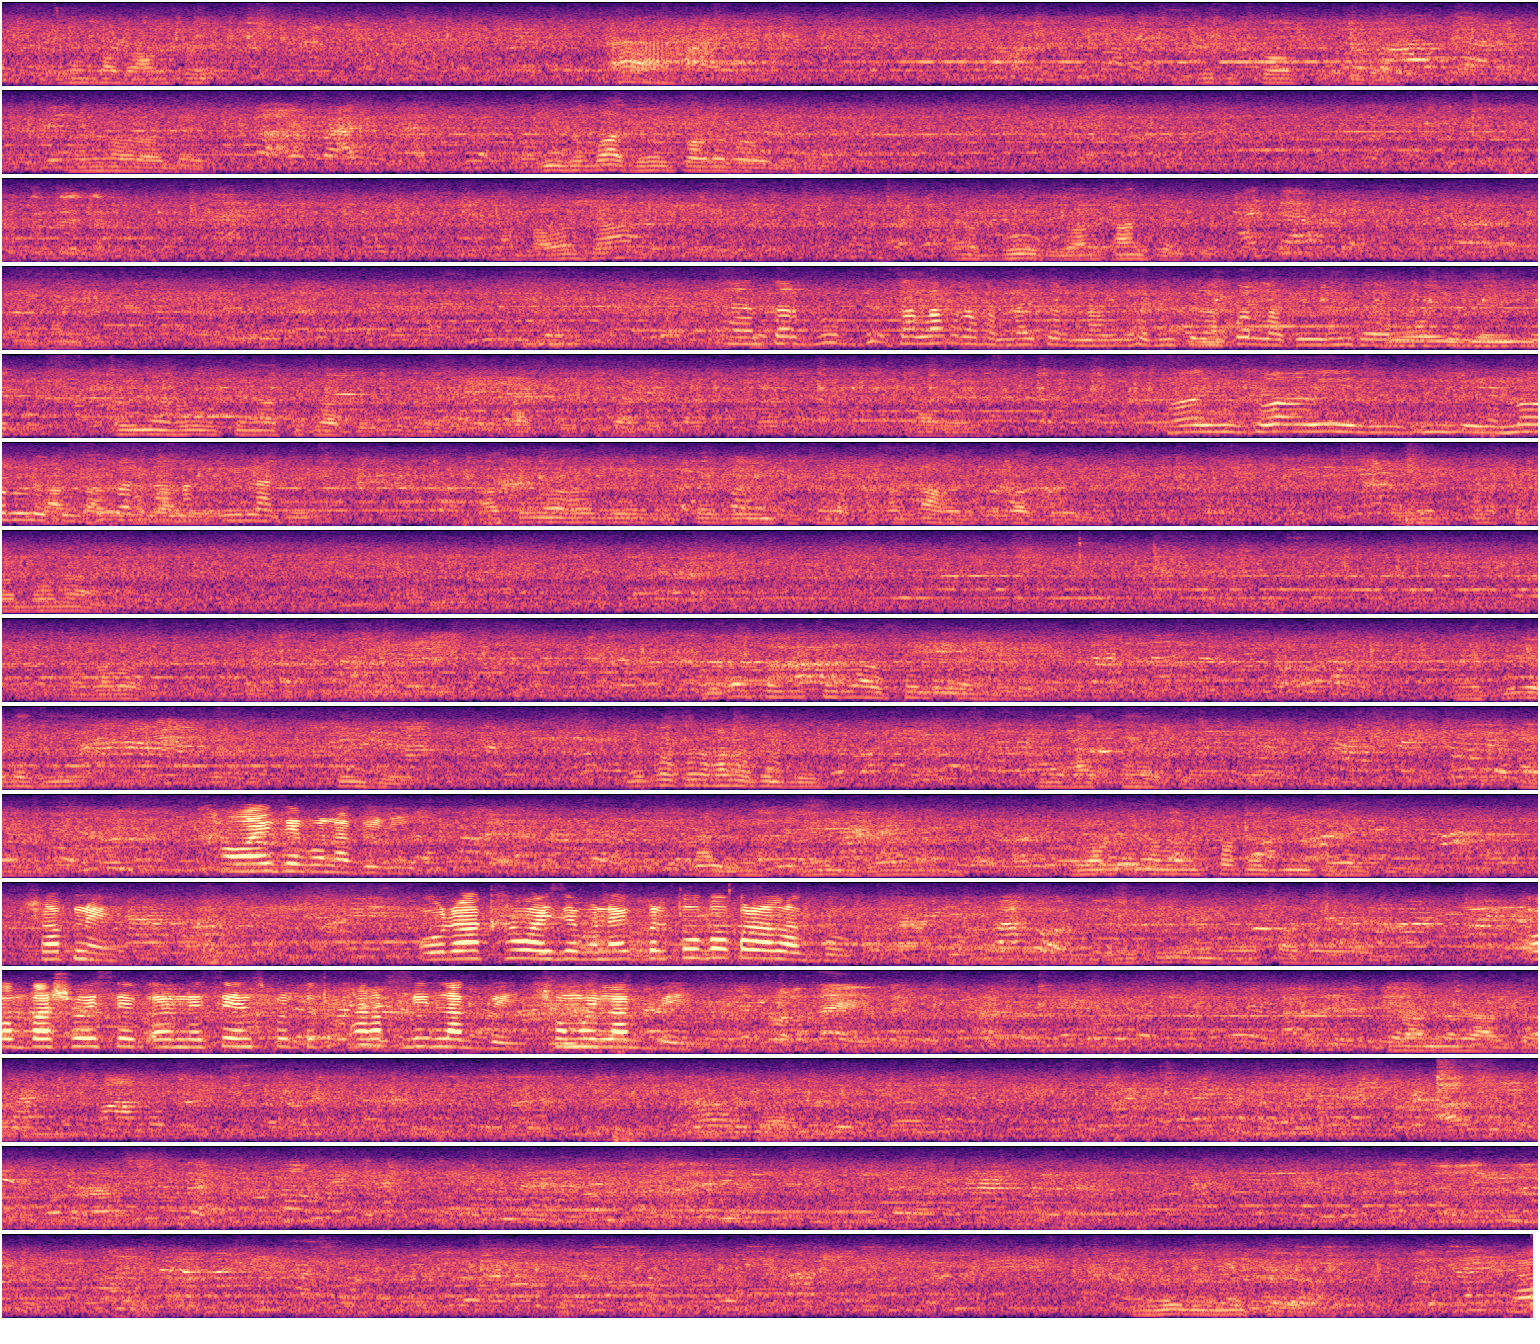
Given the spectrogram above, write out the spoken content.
বাবা বুক আমি শান্তি হয়েছে তার বুক জ্বালা করা ভালো নাই তোর না হেদিন করে করলা যে ওই না হোক কেনা কিছু হয় ওই লাগে আর তোমার হচ্ছে দুটো দিন কিছু না হলে বাদ পুরো সকাল না চলে চলে চলে আসবে আর দিয়ে গেছি তিনটে এক বছর খানা তিনটে হাত খেয়ে খাওয়াই যাব না বেরি। আমার স্বপ্ন দিয়ে স্বপ্নে? ওরা খাওয়াই যাব না একবার তোবা করা লাগবো। অভ্যাস হয়েছে কারণে চেঞ্জ করতে তো খারাপ লাগবেই সময় লাগবেই। রান্নার আলাদা হ্যাঁ রোববার দিনে খেয়ে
